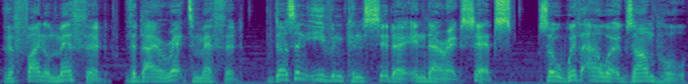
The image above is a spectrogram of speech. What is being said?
The final method, the direct method, doesn't even consider indirect sets. So with our example,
